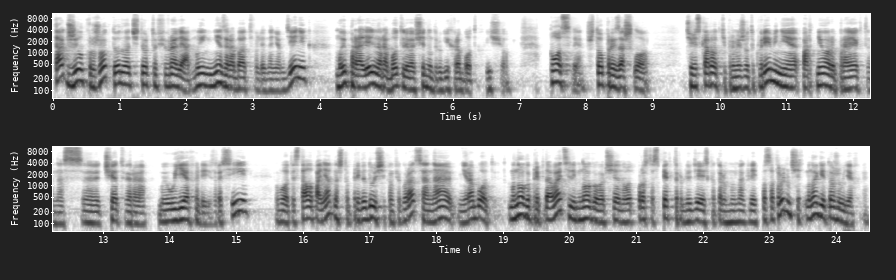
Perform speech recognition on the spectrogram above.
Так жил кружок до 24 февраля. Мы не зарабатывали на нем денег, мы параллельно работали вообще на других работах еще. После, что произошло? Через короткий промежуток времени партнеры проекта, нас э, четверо, мы уехали из России – вот, и стало понятно, что предыдущая конфигурация, она не работает. Много преподавателей, много вообще, ну вот просто спектр людей, с которыми мы могли посотрудничать, многие тоже уехали.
